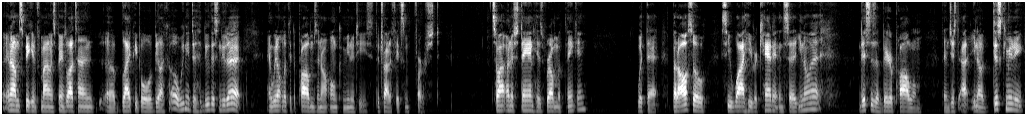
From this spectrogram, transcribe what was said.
and I'm speaking from my own experience. A lot of times, uh, black people will be like, "Oh, we need to do this and do that," and we don't look at the problems in our own communities to try to fix them first. So I understand his realm of thinking with that, but I also see why he recanted and said, "You know what? This is a bigger problem than just uh, you know this community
